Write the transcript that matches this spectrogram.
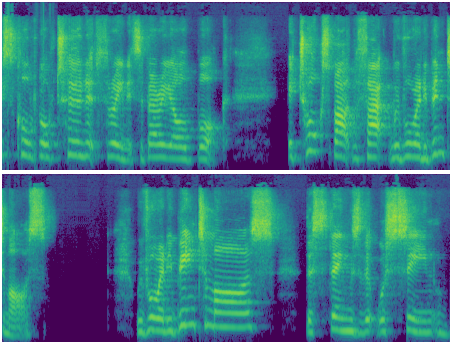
it's called Alternate Three, and it's a very old book. It talks about the fact we've already been to Mars. We've already been to Mars. There's things that were seen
